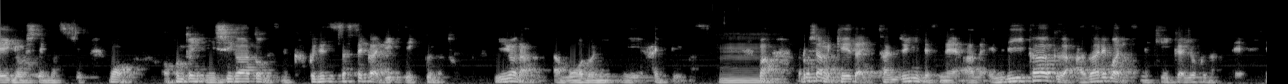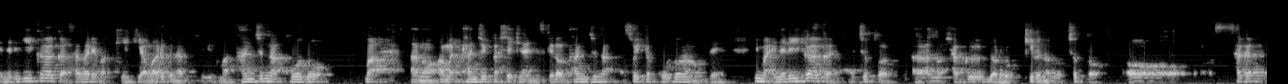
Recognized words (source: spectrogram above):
営業していますし、もう本当に西側とですね、確実な世界で生きていくんだというようなあモードにえー入っています。うん。まあ、ロシアの経済、単純にですね、あのエネルギー価格が上がればですね、景気が良くなって、エネルギー価格が下がれば景気が悪くなるという、まあ、単純な構造、まあ、あの、あまり単純化しちゃいけないんですけど、単純な、そういった構造なので、今、エネルギー価格がちょっと、あの、100ドルを切るなど、ちょっと、お下が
